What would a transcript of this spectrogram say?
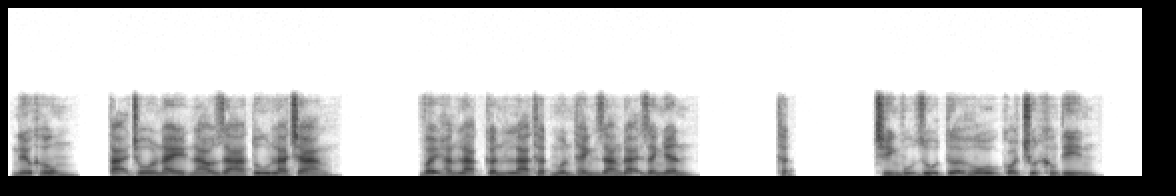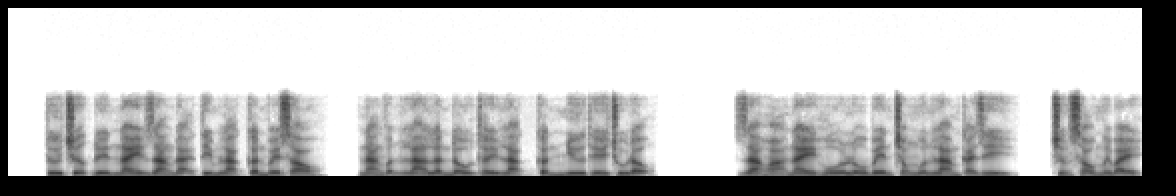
Nếu không, tại chỗ này náo ra tu la tràng vậy hắn lạc cần là thật muốn thành giang đại danh nhân? Thật. Trình vũ dụ tựa hồ có chút không tin. Từ trước đến nay giang đại tìm lạc cần về sau, nàng vẫn là lần đầu thấy lạc cần như thế chủ động. Gia hỏa này hồ lô bên trong muốn làm cái gì? Chương sáu mươi bảy,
